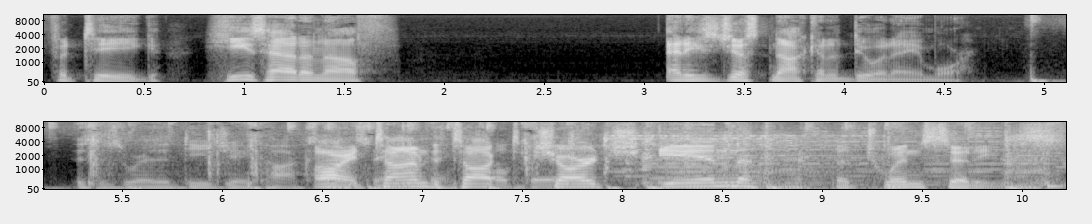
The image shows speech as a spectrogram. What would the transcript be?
fatigue. He's had enough, and he's just not going to do it anymore. This is where the DJ talks. All right, time anything. to talk okay. to Charch in the Twin Cities.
